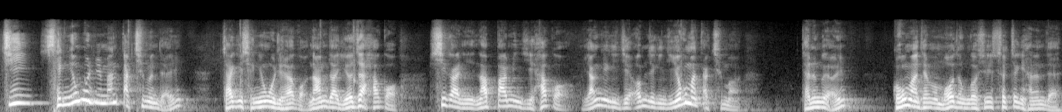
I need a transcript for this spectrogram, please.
지 생년월일만 딱 치면 돼. 자기 생년월일하고 남자 여자하고 시간이 낮밤인지 하고 양력인지 음력인지 이것만 딱 치면 되는 거예요. 그것만 되면 모든 것이 설정이 하는데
